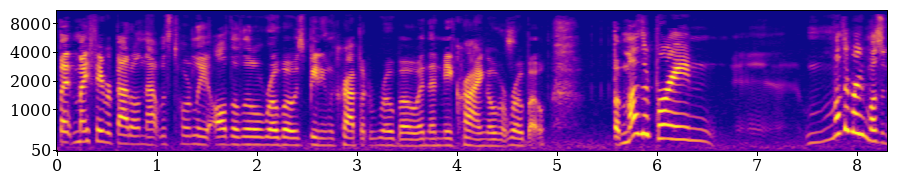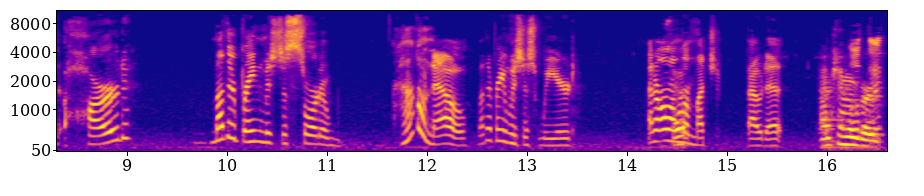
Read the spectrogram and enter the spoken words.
But my favorite battle in that was totally all the little robos beating the crap out of Robo and then me crying over Robo. But Mother Brain. eh, Mother Brain wasn't hard. Mother Brain was just sort of. I don't know. Mother Brain was just weird. I don't remember much about it. I'm trying to remember.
